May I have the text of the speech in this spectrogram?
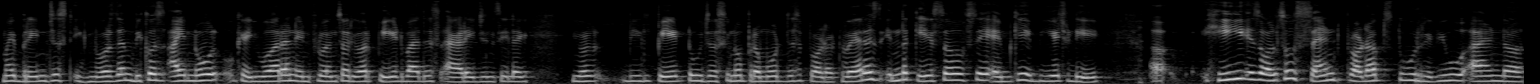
my brain just ignores them because I know, okay, you are an influencer, you are paid by this ad agency, like you're being paid to just you know promote this product. Whereas in the case of say MKBHD, uh, he is also sent products to review and uh,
